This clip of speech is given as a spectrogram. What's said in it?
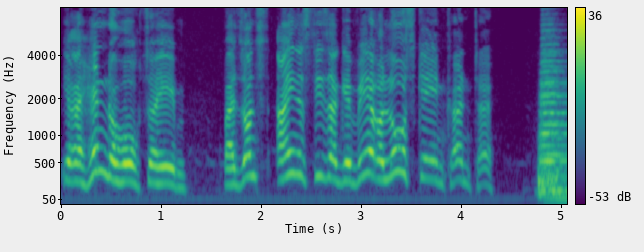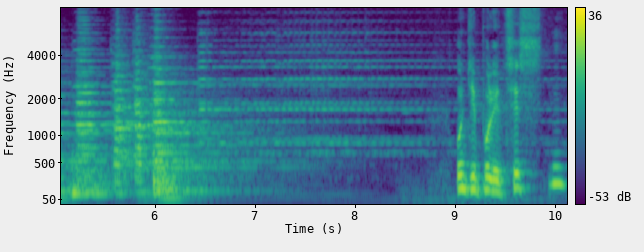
Ihre Hände hochzuheben, weil sonst eines dieser Gewehre losgehen könnte. Und die Polizisten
